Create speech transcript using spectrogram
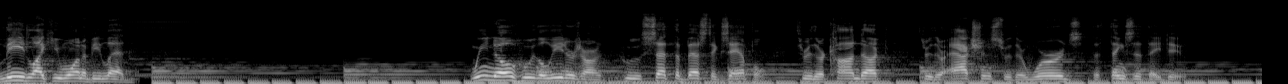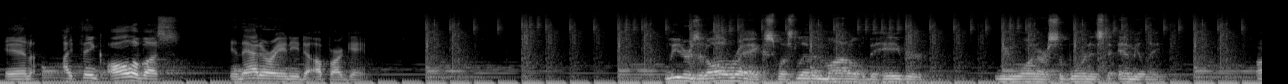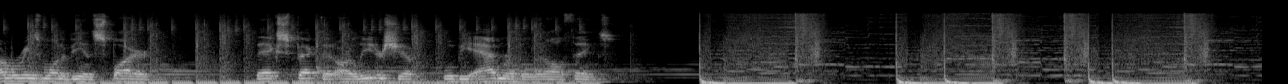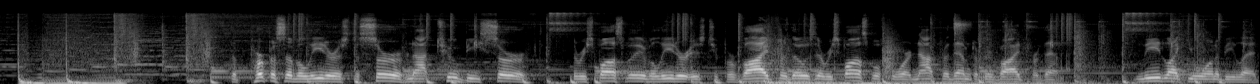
Lead like you want to be led. We know who the leaders are, who set the best example through their conduct, through their actions, through their words, the things that they do. And I think all of us in that area need to up our game. Leaders at all ranks must live and model the behavior we want our subordinates to emulate. Our Marines want to be inspired. They expect that our leadership will be admirable in all things. The purpose of a leader is to serve, not to be served. The responsibility of a leader is to provide for those they're responsible for, not for them to provide for them. Lead like you want to be led.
